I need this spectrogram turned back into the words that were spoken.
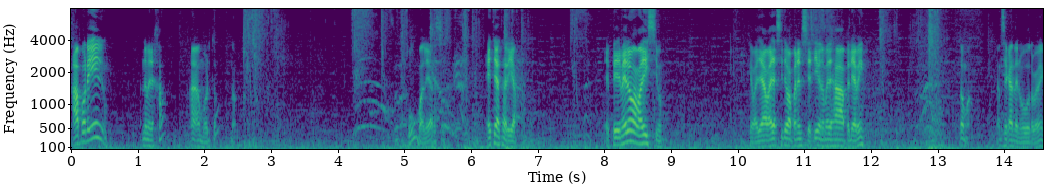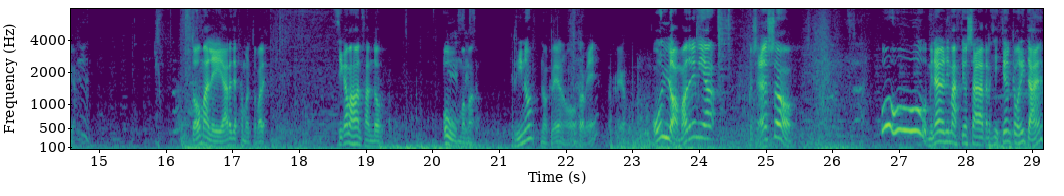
¿A por ir? ¿No me deja? Ah, ¿ha muerto? No Uh, vale, ahora sí Este ya estaría El primero mamadísimo Que vaya, vaya sitio para ponerse, tío No me deja pelear bien Toma Ahora se cae de nuevo otra vez, venga Tómale, ahora ya está muerto, vale Sigamos avanzando Uh, ¿Qué es mamá? ¿Rino? No creo, ¿no? ¿Otra vez? No creo ¡Hola, madre mía! ¿Qué es eso? Uh, uh, uh. Mira la animación, o sea, la transición, qué bonita, ¿eh?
